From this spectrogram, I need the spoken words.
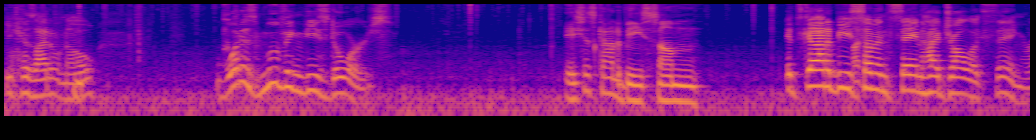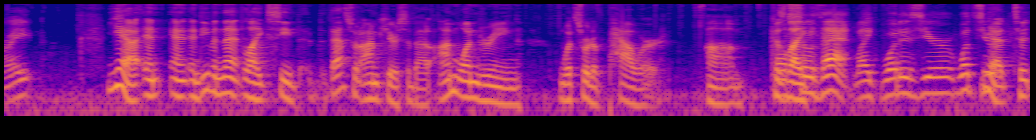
because I don't know. What is moving these doors? It's just got to be some. It's got to be some insane hydraulic thing, right? Yeah, and, and, and even that, like, see, that's what I'm curious about. I'm wondering what sort of power. Um, because also like, that, like, what is your, what's your, yeah, to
